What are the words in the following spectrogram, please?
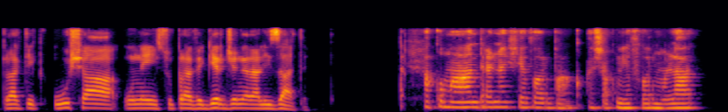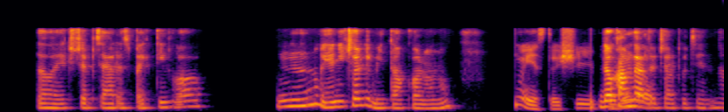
practic, ușa unei supravegheri generalizate. Acum, între noi și vorba, așa cum e formulat uh, excepția respectivă, nu e nicio limită acolo, nu? Nu este și... Deocamdată la, cel puțin, da.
